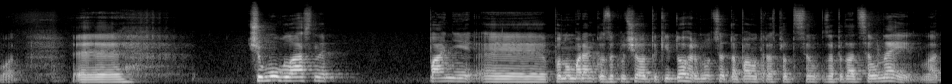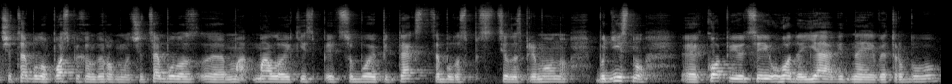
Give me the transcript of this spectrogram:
От. Е, Чому, власне, пані е, Пономаренко заключила такий договір? Ну, це, напевно, треба запитатися у неї. Чи це було поспіхом зроблено, чи це було е, мало якийсь під собою підтекст, це було цілеспрямовано. Бо дійсно е, копію цієї угоди я від неї витребував.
